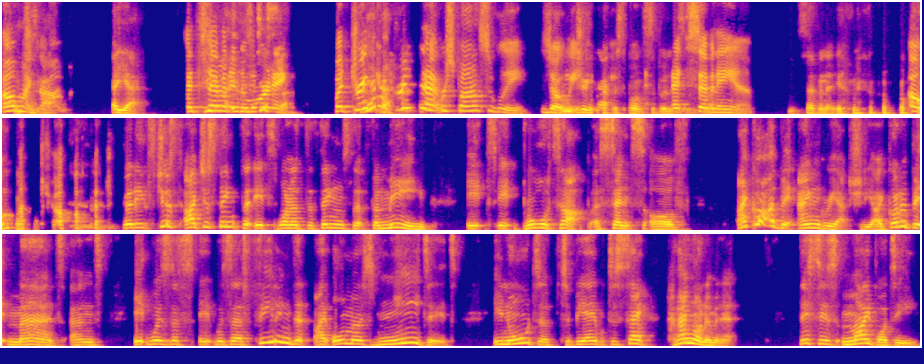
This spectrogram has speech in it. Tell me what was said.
Oh my god! Uh, yeah, at seven you know, in the morning. But drink yeah. drink that responsibly, Zoe. We drink that responsibly at seven a.m. 7 a.m. oh my god! But it's just, I just think that it's one of the things that for me it it brought up a sense of I got a bit angry actually. I got a bit mad and it was a it was a feeling that I almost needed in order to be able to say, hang on a minute. This is my body.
